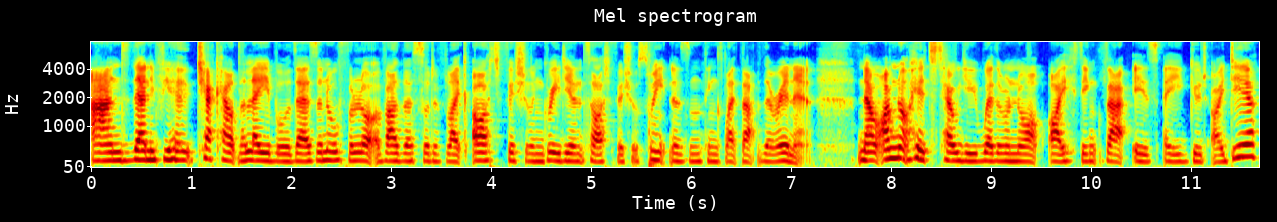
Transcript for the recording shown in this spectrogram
And then if you check out the label, there's an awful lot of other sort of like artificial ingredients, artificial sweeteners, and things like that that are in it. Now, I'm not here to tell you whether or not I think that is a good idea.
